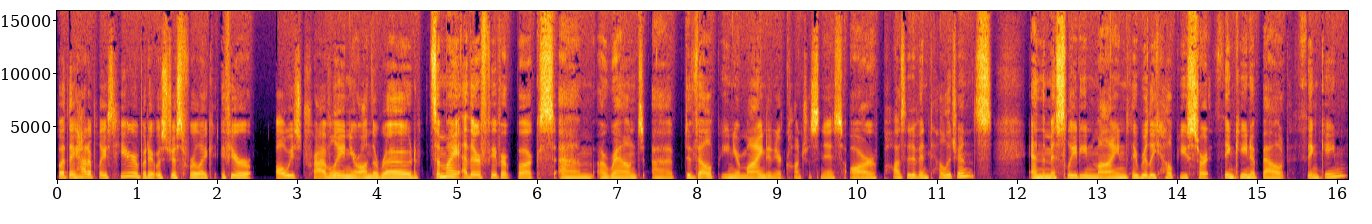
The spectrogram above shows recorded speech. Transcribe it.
But they had a place here, but it was just for like if you're always traveling, you're on the road. Some of my other favorite books um, around uh, developing your mind and your consciousness are Positive Intelligence and The Misleading Mind. They really help you start thinking about thinking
